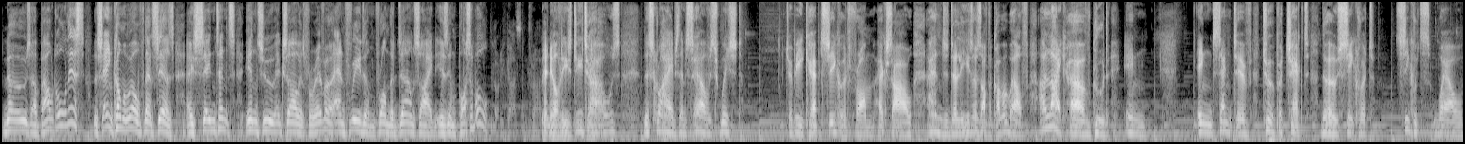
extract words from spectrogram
knows about all this. The same Commonwealth that says a sentence into exile is forever and freedom from the downside is impossible. Many of these details the scribes themselves wished to be kept secret from exile, and the leaders of the Commonwealth alike have good in incentive to protect those secret secrets well.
